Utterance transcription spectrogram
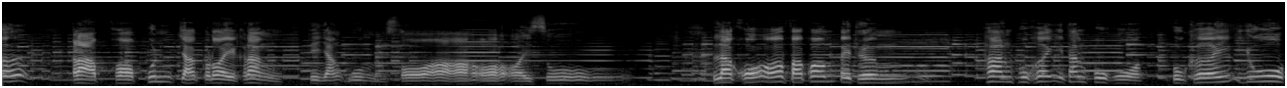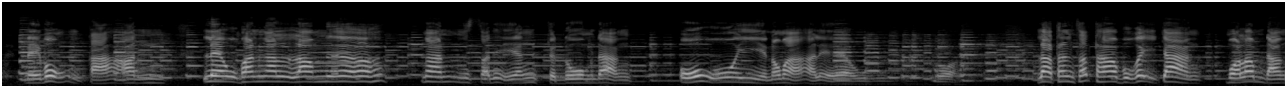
อกราบขอบคุณจากร้อยครั้ง ที่ยังอุ้มซอยสู้และขอฝากความไปถึง ท่านผู้เคยท่านผู้หัว ผู้เคยอยู่ในวงการ แล้วพันงานลำเนื้อ งานแสดงจะโด่งดัง โอ้ยน้องมาแล้วและท่านศรัทธาผู้เคยจ้าง หมอลำดัง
